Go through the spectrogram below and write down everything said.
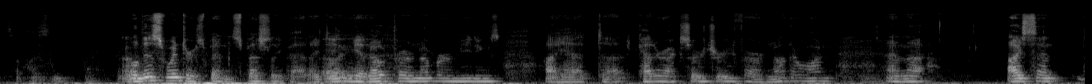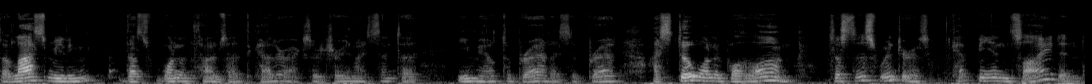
That's awesome. Well, Um, this winter's been especially bad. I Oh, didn't get yeah. out for a number of meetings. I had uh, cataract surgery for another one. And uh, I sent the last meeting, that's one of the times I had the cataract surgery, and I sent an email to Brad. I said, Brad, I still want to belong. Just this winter has kept me inside, and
